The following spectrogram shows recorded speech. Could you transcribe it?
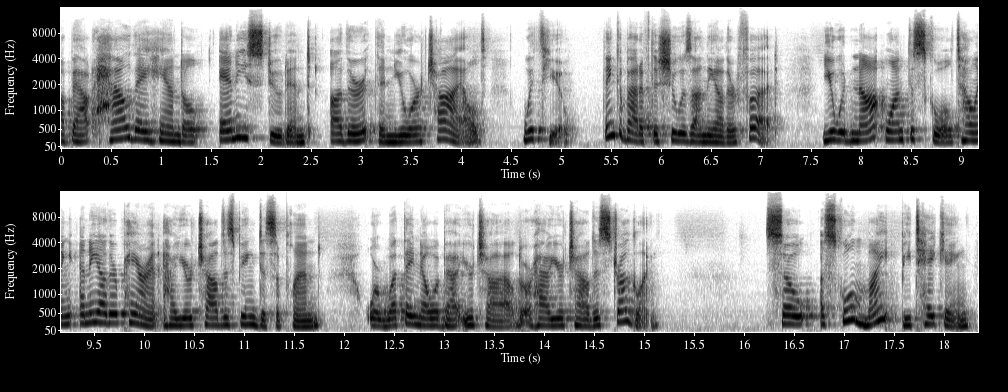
about how they handle any student other than your child with you. Think about if the shoe was on the other foot. You would not want the school telling any other parent how your child is being disciplined or what they know about your child or how your child is struggling. So, a school might be taking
